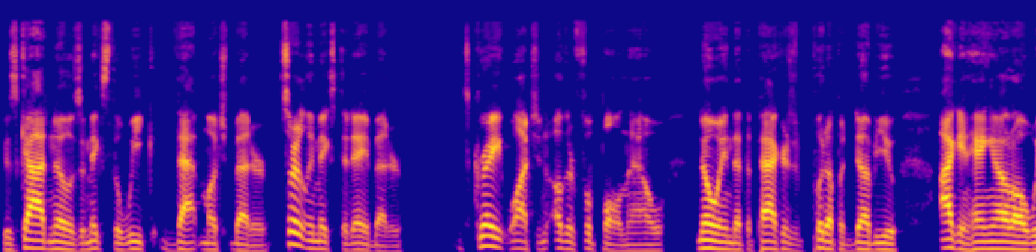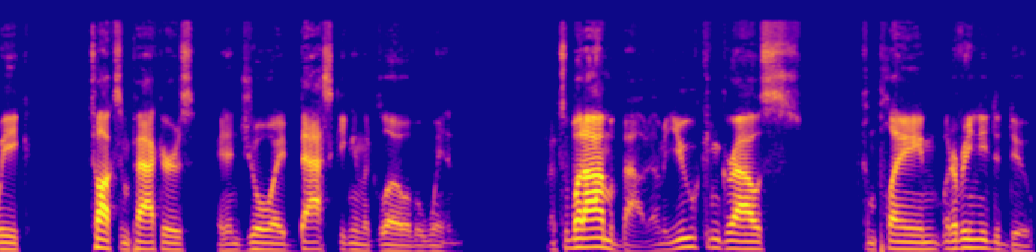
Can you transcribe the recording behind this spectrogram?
because God knows it makes the week that much better. Certainly makes today better. It's great watching other football now, knowing that the Packers have put up a W. I can hang out all week, talk some Packers, and enjoy basking in the glow of a win. That's what I'm about. I mean, you can grouse, complain, whatever you need to do.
